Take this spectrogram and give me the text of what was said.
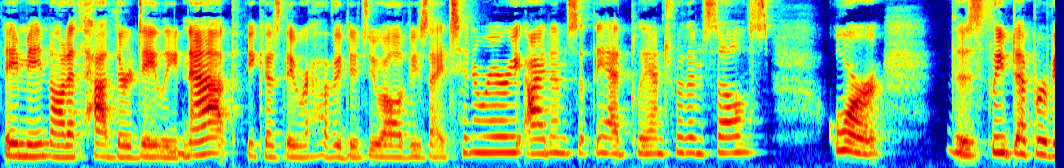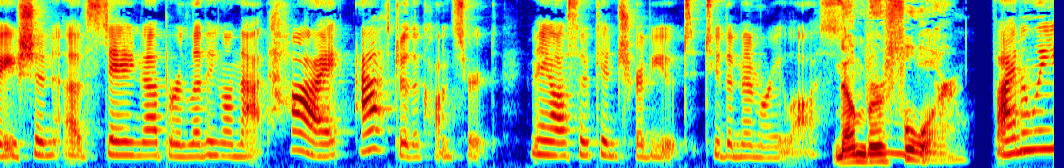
They may not have had their daily nap because they were having to do all of these itinerary items that they had planned for themselves, or the sleep deprivation of staying up or living on that high after the concert may also contribute to the memory loss. Number four Finally,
